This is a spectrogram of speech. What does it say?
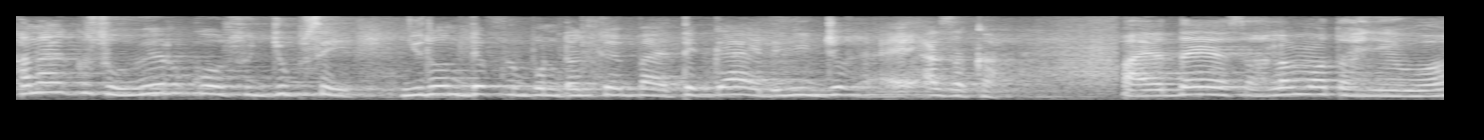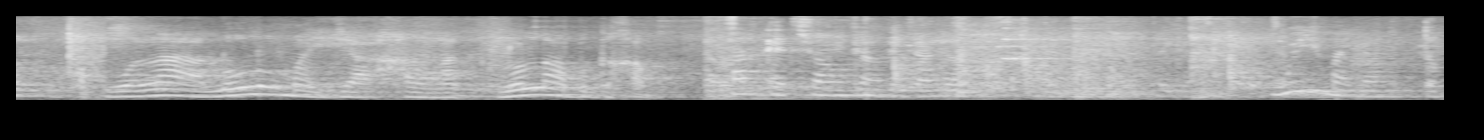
xanaa gisoo wéeru koor su jub see ñu doon def lu bon dañ koy bàyyi te gars yi dañuy joxe ay azaka waaye dayee sax la moo tax ñuy woor voilà looloo may jaaxal nag loolu laa bëgg xam Oui, Maya, top.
